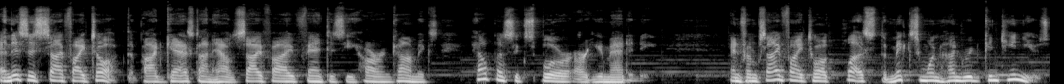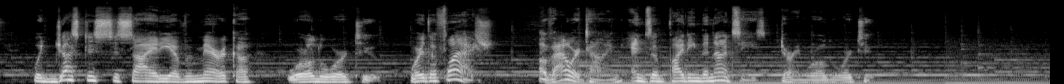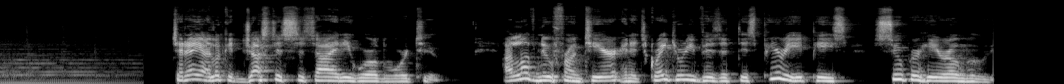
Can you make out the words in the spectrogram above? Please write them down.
And this is Sci Fi Talk, the podcast on how sci fi, fantasy, horror, and comics help us explore our humanity. And from Sci Fi Talk Plus, the Mix 100 continues with Justice Society of America World War II, where the Flash of our time ends up fighting the Nazis during World War II. Today, I look at Justice Society World War II. I love New Frontier, and it's great to revisit this period piece superhero movie.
